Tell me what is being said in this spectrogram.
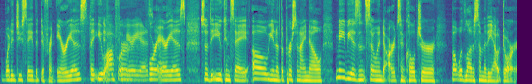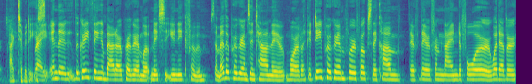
what did you say the different areas that you different offer? core areas, core yes. areas so that you can say oh you know the person i know maybe isn't so into arts and culture but would love some of the outdoor activities. Right and the the great thing about our program what makes it unique from some other programs in town they're more of like a day program for folks. They come they're there from 9 to 4 or whatever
